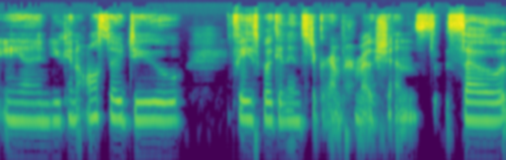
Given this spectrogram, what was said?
And you can also do Facebook and Instagram promotions. So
